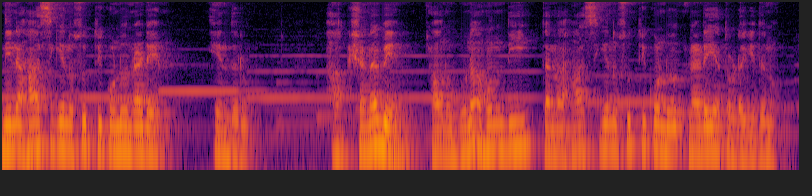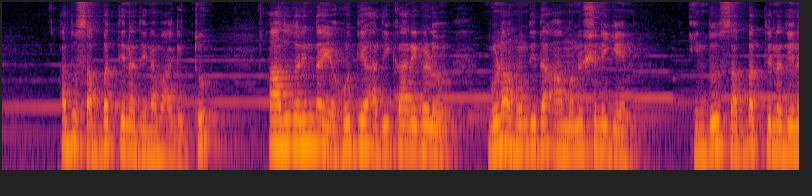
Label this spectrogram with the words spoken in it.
ನಿನ್ನ ಹಾಸಿಗೆಯನ್ನು ಸುತ್ತಿಕೊಂಡು ನಡೆ ಎಂದರು. ಆ ಕ್ಷಣವೇ ಅವನು ಗುಣ ಹೊಂದಿ ತನ್ನ ಹಾಸಿಗೆಯನ್ನು ಸುತ್ತಿಕೊಂಡು ನಡೆಯತೊಡಗಿದನು ಅದು ಸಬ್ಬತ್ತಿನ ದಿನವಾಗಿತ್ತು. ಆದುದರಿಂದ ಯಹೂದ್ಯ ಅಧಿಕಾರಿಗಳು ಗುಣ ಹೊಂದಿದ ಆ ಮನುಷ್ಯನಿಗೆ, ಇಂದು ಸಬ್ಬತ್ತಿನ ದಿನ,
